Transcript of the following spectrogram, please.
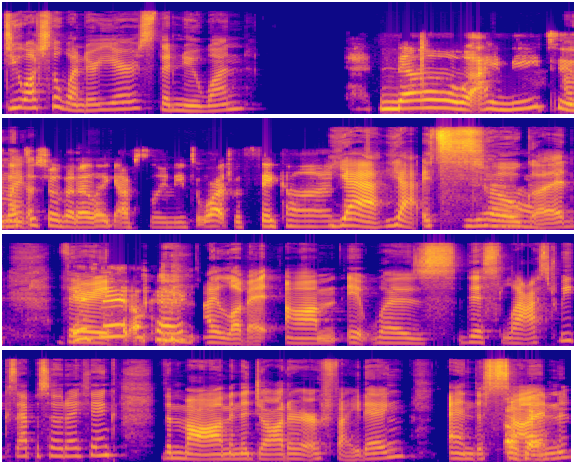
Do you watch The Wonder Years, the new one? No, I need to. Oh That's a show that I like absolutely need to watch with Saquon. Yeah, yeah, it's so Yeah. good. Is it? Okay. I love it. Um, it was this last week's episode, I think. The mom and the daughter are fighting, and the son,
